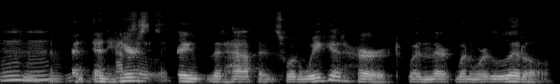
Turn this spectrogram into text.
Mm-hmm. Mhm. And and here's the thing that happens when we get hurt when they're when we're little,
